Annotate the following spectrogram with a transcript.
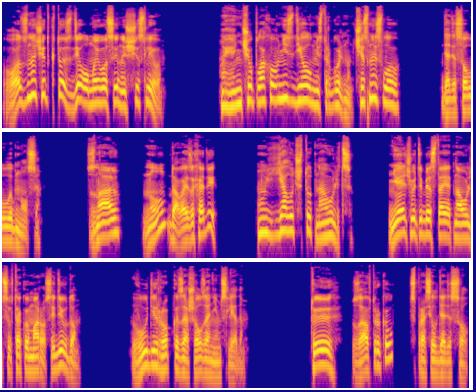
Вот, значит, кто сделал моего сына счастливым». «А я ничего плохого не сделал, мистер Гольдман, честное слово». Дядя Сол улыбнулся. «Знаю. Ну, давай заходи». «Я лучше тут, на улице». «Нечего тебе стоять на улице в такой мороз. Иди в дом». Вуди робко зашел за ним следом. «Ты завтракал?» — спросил дядя Сол.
